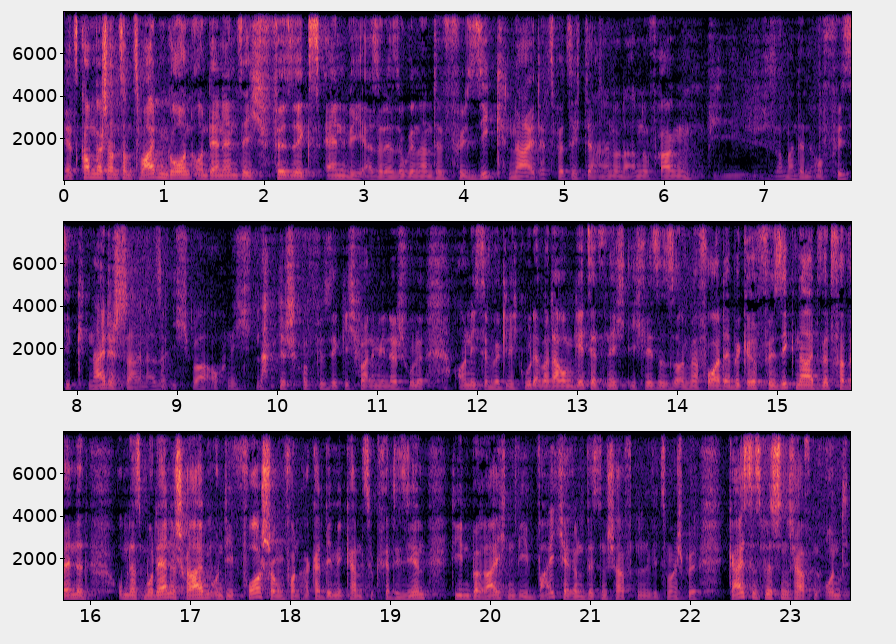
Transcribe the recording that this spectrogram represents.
jetzt kommen wir schon zum zweiten Grund und der nennt sich Physics Envy, also der sogenannte Physikneid. Jetzt wird sich der eine oder andere fragen, wie soll man denn auf Physik neidisch sein? Also ich war auch nicht neidisch auf Physik, ich war nämlich in der Schule auch nicht so wirklich gut, aber darum geht's jetzt nicht. Ich lese es euch mal vor. Der Begriff Physikneid wird verwendet, um das moderne Schreiben und die Forschung von Akademikern zu kritisieren, die in Bereichen wie weicheren Wissenschaften, wie zum Beispiel Geisteswissenschaften und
